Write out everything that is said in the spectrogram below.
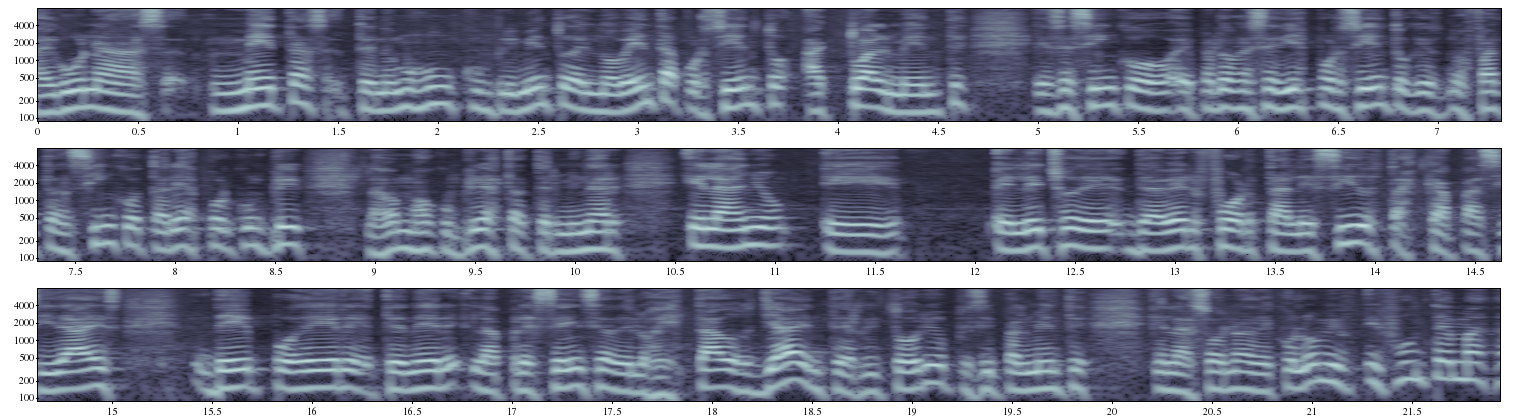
algunas metas. Tenemos un cumplimiento del 90% actualmente. Ese, 5, eh, perdón, ese 10% que nos faltan cinco tareas por cumplir, las vamos a cumplir hasta terminar el año. Eh, el hecho de, haber fortalecido estas capacidades de poder eh, tener la presencia de los estados ya en territorio, principalmente en la zona de Colombia. Y fue un tema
